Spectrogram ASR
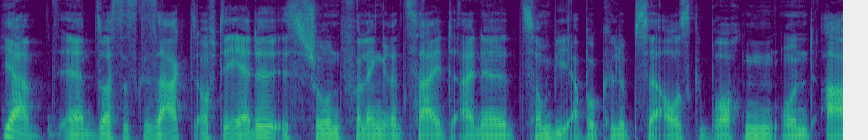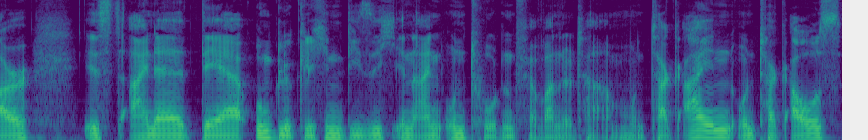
Ja, äh, du hast es gesagt, auf der Erde ist schon vor längerer Zeit eine Zombie-Apokalypse ausgebrochen und R ist einer der Unglücklichen, die sich in einen Untoten verwandelt haben. Und Tag ein und Tag aus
